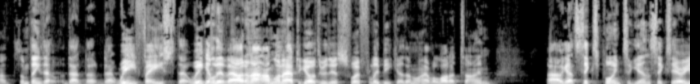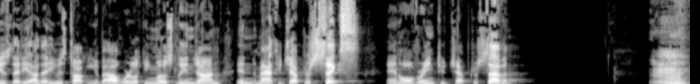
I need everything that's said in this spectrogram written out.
Uh, some things that, that, that, that, we face that we can live out, and I, am going to have to go through this swiftly because I don't have a lot of time. Uh, I got six points again, six areas that he uh, that he was talking about. We're looking mostly in John in Matthew chapter six and over into chapter seven.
